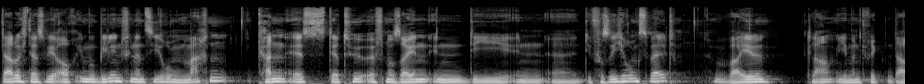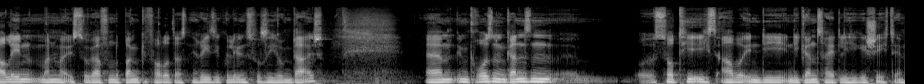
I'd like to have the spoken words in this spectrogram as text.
dadurch, dass wir auch Immobilienfinanzierungen machen, kann es der Türöffner sein in die, in, äh, die Versicherungswelt, weil klar, jemand kriegt ein Darlehen, manchmal ist sogar von der Bank gefordert, dass eine Risikolebensversicherung da ist. Ähm, Im Großen und Ganzen sortiere ich es aber in die, in die ganzheitliche Geschichte.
